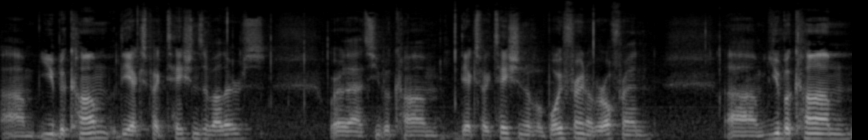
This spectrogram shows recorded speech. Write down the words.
um, you become the expectations of others, whether that's you become the expectation of a boyfriend or girlfriend, um, you become,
